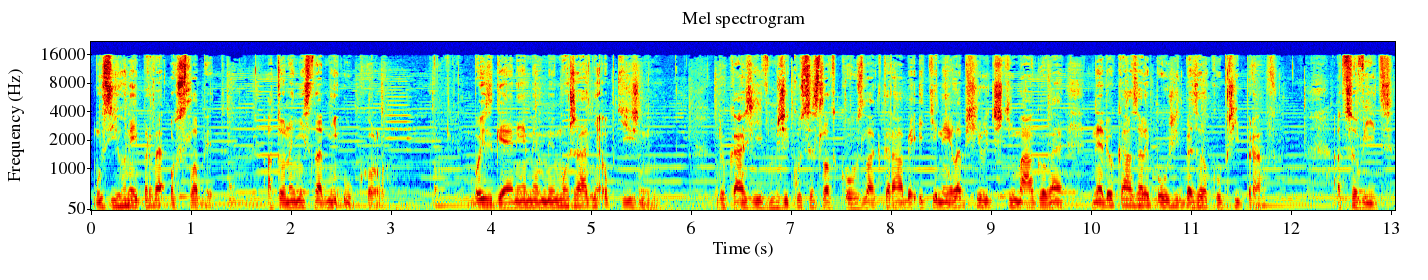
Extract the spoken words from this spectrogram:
musí ho nejprve oslabit. A to není snadný úkol. Boj s géniem je mimořádně obtížný. Dokáží v mžiku seslat kouzla, která by i ti nejlepší ličtí mágové nedokázali použít bez roku příprav. A co víc,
